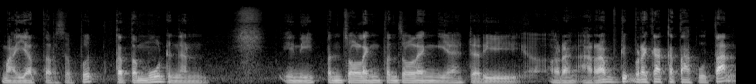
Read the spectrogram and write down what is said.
mayat tersebut ketemu dengan ini pencoleng-pencoleng ya dari orang Arab mereka ketakutan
